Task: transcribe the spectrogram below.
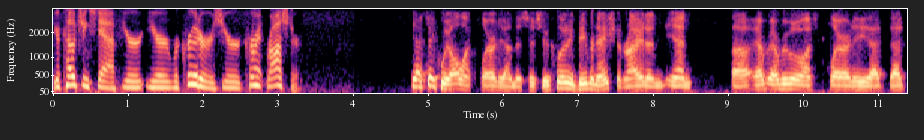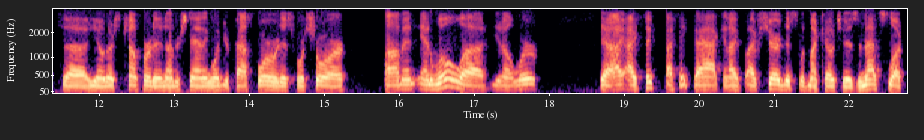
your coaching staff, your your recruiters, your current roster? Yeah, I think we all want clarity on this issue, including Beaver Nation, right? And and uh, every, everyone wants clarity. That that uh, you know, there's comfort in understanding what your path forward is for sure. Um, and and we'll uh, you know we're yeah I, I think I think back and I've I've shared this with my coaches and that's look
